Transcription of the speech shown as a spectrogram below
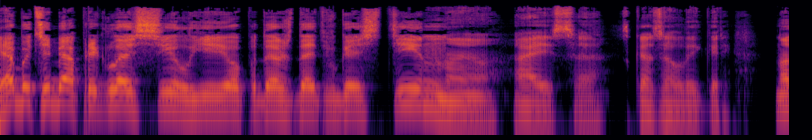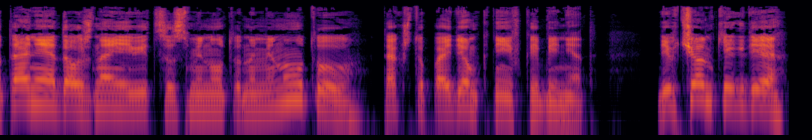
«Я бы тебя пригласил ее подождать в гостиную, Айса», — сказал Игорь. «Но Таня должна явиться с минуты на минуту, так что пойдем к ней в кабинет. Девчонки где?»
